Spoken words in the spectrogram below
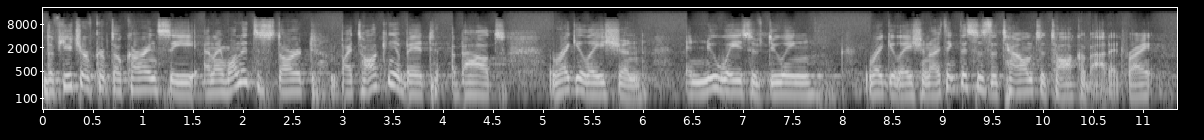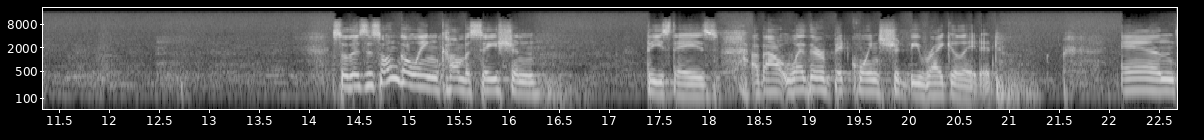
the future of cryptocurrency, and I wanted to start by talking a bit about regulation and new ways of doing regulation. I think this is the town to talk about it, right? So there's this ongoing conversation these days about whether Bitcoin should be regulated. And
